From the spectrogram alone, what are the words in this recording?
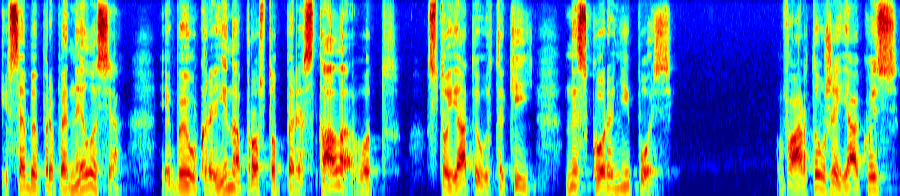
і все би припинилося, якби Україна просто перестала от, стояти у такій нескореній позі. Варто вже якось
